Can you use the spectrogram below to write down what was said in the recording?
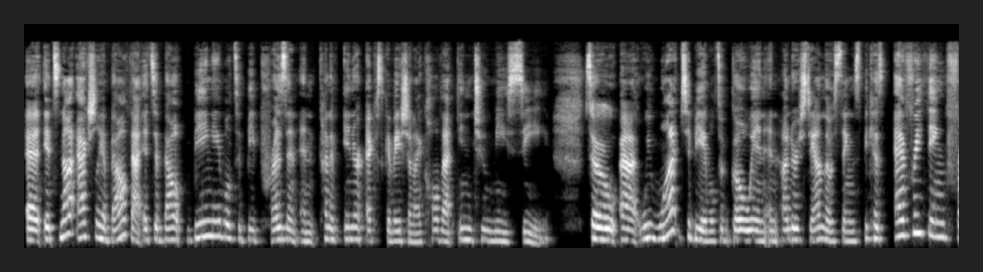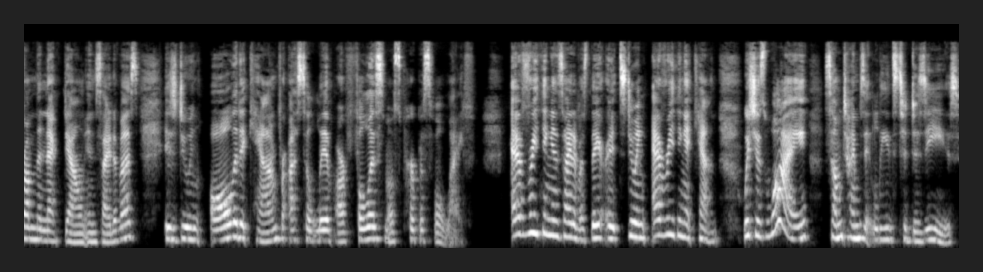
Uh, it's not actually about that. It's about being able to be present and kind of inner excavation. I call that into me see. So uh, we want to be able to go in and understand those things because everything from the neck down inside of us is doing all that it can for us to live our fullest, most purposeful life everything inside of us. They, it's doing everything it can, which is why sometimes it leads to disease.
